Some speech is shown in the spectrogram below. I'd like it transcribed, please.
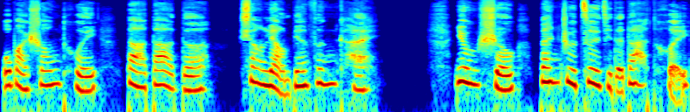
我把双腿大大的向两边分开，用手扳住自己的大腿，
